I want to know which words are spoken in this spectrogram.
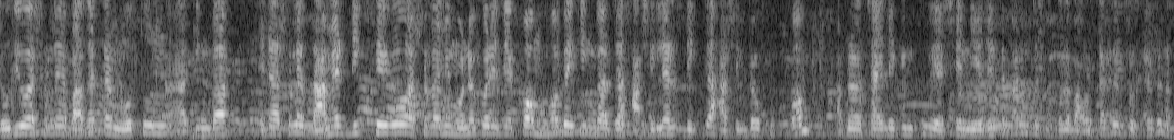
যদিও আসলে বাজারটা নতুন কিংবা এটা আসলে দামের দিক থেকেও আসলে আমি মনে করি যে কম হবে, কিংবা যা হাসিলের দিকটা, হাসিলটাও খুব কম। আপনারা চাইলে কিন্তু এসে নিয়ে যেতে পারেন। তো সকলে ভালো থাকবেন, সুস্থ থাকবেন।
